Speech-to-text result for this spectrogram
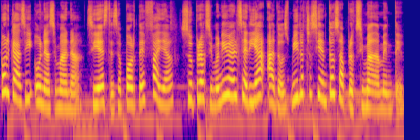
por casi una semana. Si este soporte falla, su próximo nivel sería a 2.800 aproximadamente.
